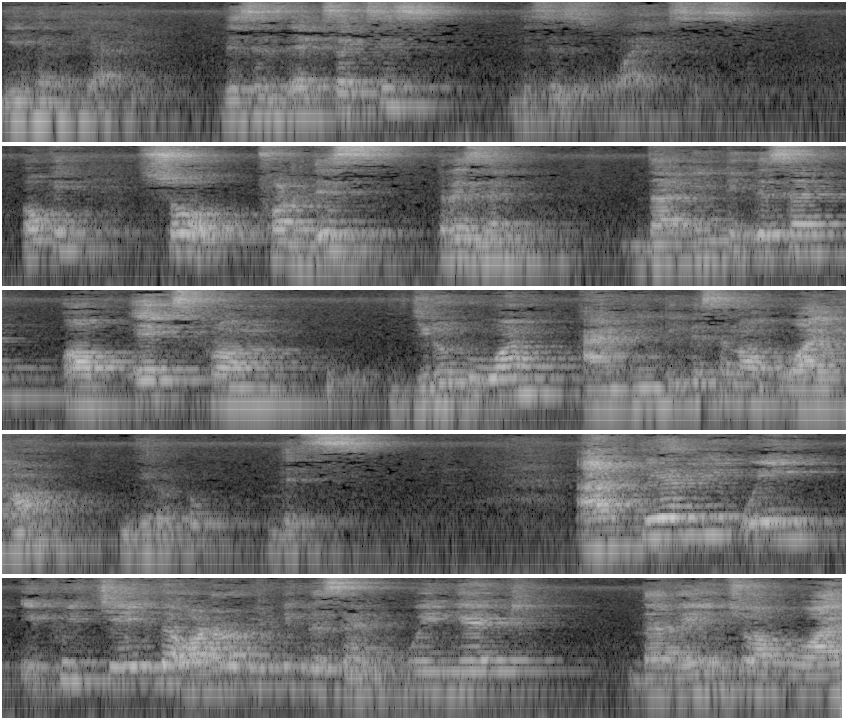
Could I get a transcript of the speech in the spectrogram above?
given here this is x-axis this is y-axis. Okay? So for this reason the integration of x from 0 to 1 and integration of y from 0 to this. And clearly we if we change the order of integration we get the range of y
